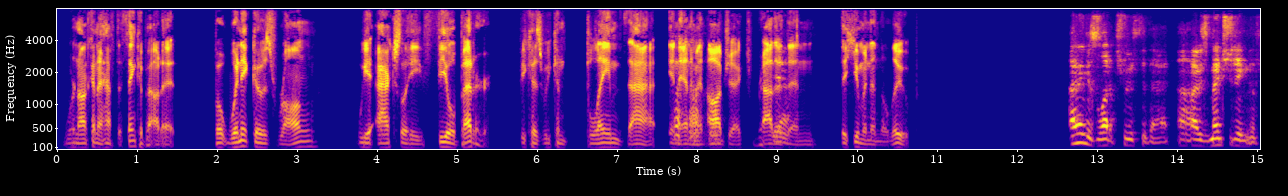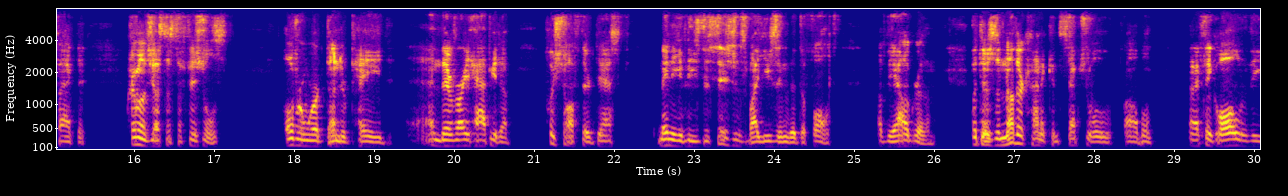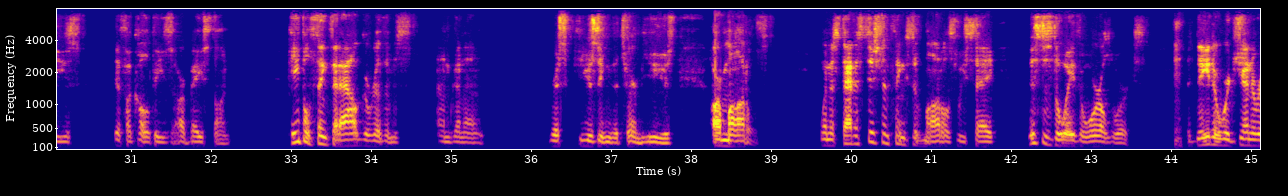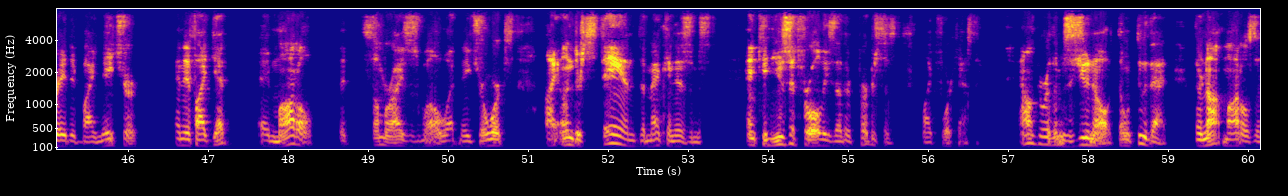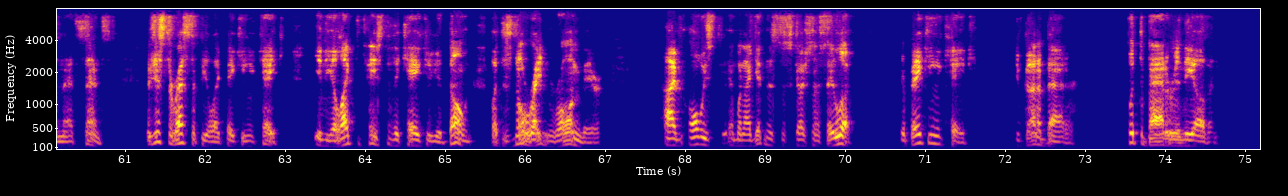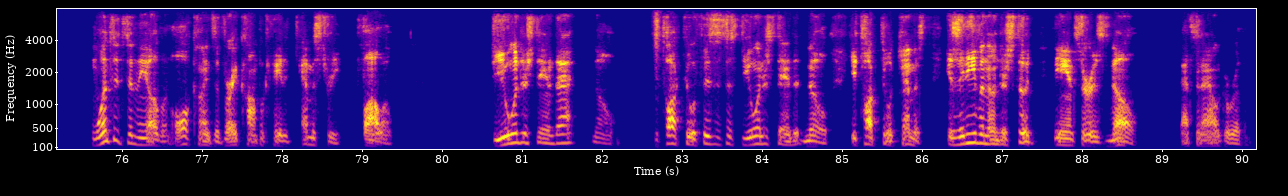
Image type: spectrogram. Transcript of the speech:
we're not gonna have to think about it but when it goes wrong we actually feel better because we can blame that inanimate object rather yeah. than the human in the loop i think there's a lot of truth to that uh, i was mentioning the fact that criminal justice officials overworked underpaid and they're very happy to push off their desk many of these decisions by using the default of the algorithm. But there's another kind of conceptual problem that I think all of these difficulties are based on. People think that algorithms, I'm going to risk using the term you used, are models. When a statistician thinks of models, we say, this is the way the world works. Hmm. The data were generated by nature. And if I get a model that summarizes well what nature works, I understand the mechanisms and can use it for all these other purposes like forecasting. Algorithms, as you know, don't do that. They're not models in that sense. They're just a recipe like baking a cake. Either you like the taste of the cake or you don't, but there's no right and wrong there. I've always, when I get in this discussion, I say, look, you're baking a cake, you've got a batter, put the batter in the oven. Once it's in the oven, all kinds of very complicated chemistry follow. Do you understand that? No. You talk to a physicist, do you understand it? No. You talk to a chemist, is it even understood? The answer is no. That's an algorithm.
